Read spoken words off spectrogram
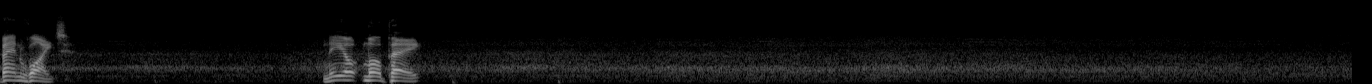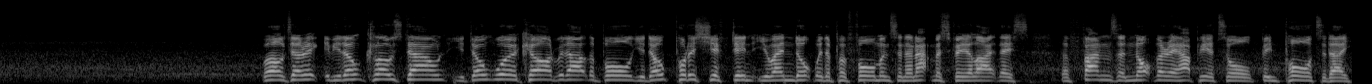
Ben White. Neal Maupay. Well, Derek, if you don't close down, you don't work hard without the ball, you don't put a shift in, you end up with a performance and an atmosphere like this. The fans are not very happy at all. Been poor today.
